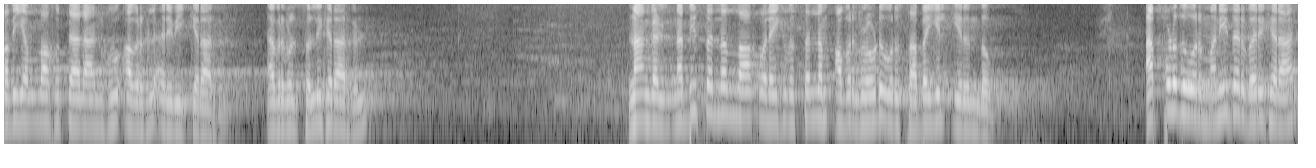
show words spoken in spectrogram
ரதி அல்லாஹு தாலான்ஹு அவர்கள் அறிவிக்கிறார்கள். அவர்கள் சொல்லுகிறார்கள் நாங்கள் நபி ஸல்லல்லாஹு அலஹி வசல்லம் அவர்களோடு ஒரு சபையில் இருந்தோம். அப்பொழுது ஒரு மனிதர் வருகிறார்.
